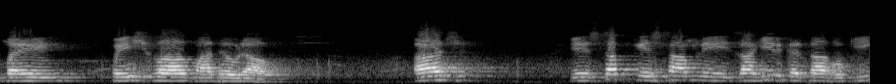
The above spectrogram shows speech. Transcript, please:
मैं पेशवा माधवराव। आज ये सबके सामने ज़ाहिर करता हूँ कि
